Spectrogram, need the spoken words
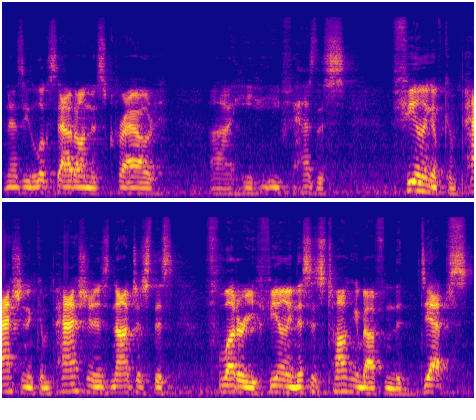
And as he looks out on this crowd, uh, he, he has this feeling of compassion. And compassion is not just this fluttery feeling. This is talking about from the depths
